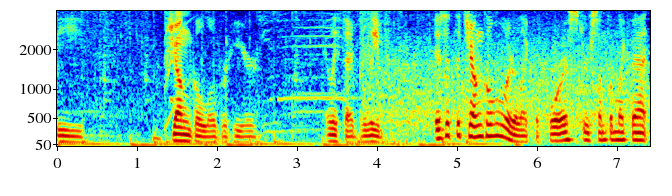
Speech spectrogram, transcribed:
the jungle over here. At least I believe. Is it the jungle or like the forest or something like that?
